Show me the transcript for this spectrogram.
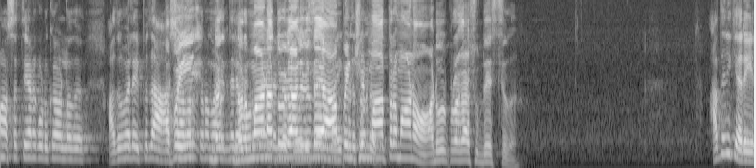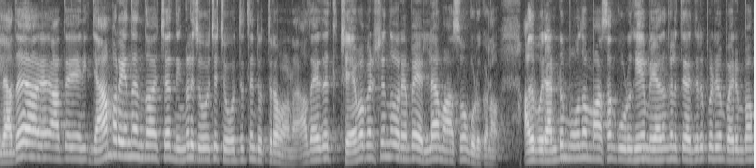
മാസത്തെയാണ് കൊടുക്കാനുള്ളത്. അതുപോലെ ഇന്നലെ നിർമ്മാണ തൊഴിലാളികളുടെ ആ പെൻഷൻ മാത്രമാണോ അടൂർ പ്രകാശ് ഉദ്ദേശിച്ചത്? അതെനിക്കറിയില്ല. അത് അത് ഞാൻ പറയുന്നത് എന്താ വെച്ചാൽ നിങ്ങൾ ചോദിച്ച ചോദ്യത്തിന്റെ ഉത്തരമാണ് അതായത് ക്ഷേമ പെൻഷൻ എന്ന് പറയുമ്പോൾ എല്ലാ മാസവും കൊടുക്കണം. അത് രണ്ടും മൂന്നും മാസം കൂടുകയും ഏതെങ്കിലും തിരഞ്ഞെടുപ്പ് വരുമ്പം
